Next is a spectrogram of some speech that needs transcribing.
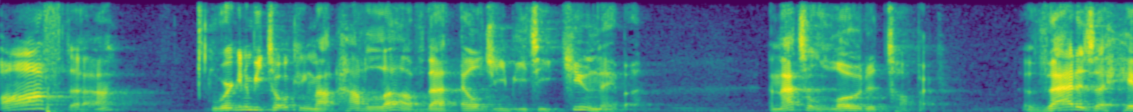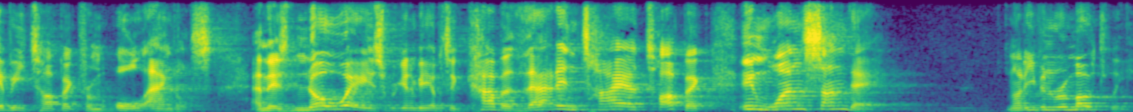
after, we're going to be talking about how to love that LGBTQ neighbor. And that's a loaded topic. That is a heavy topic from all angles. And there's no ways we're going to be able to cover that entire topic in one Sunday, not even remotely.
